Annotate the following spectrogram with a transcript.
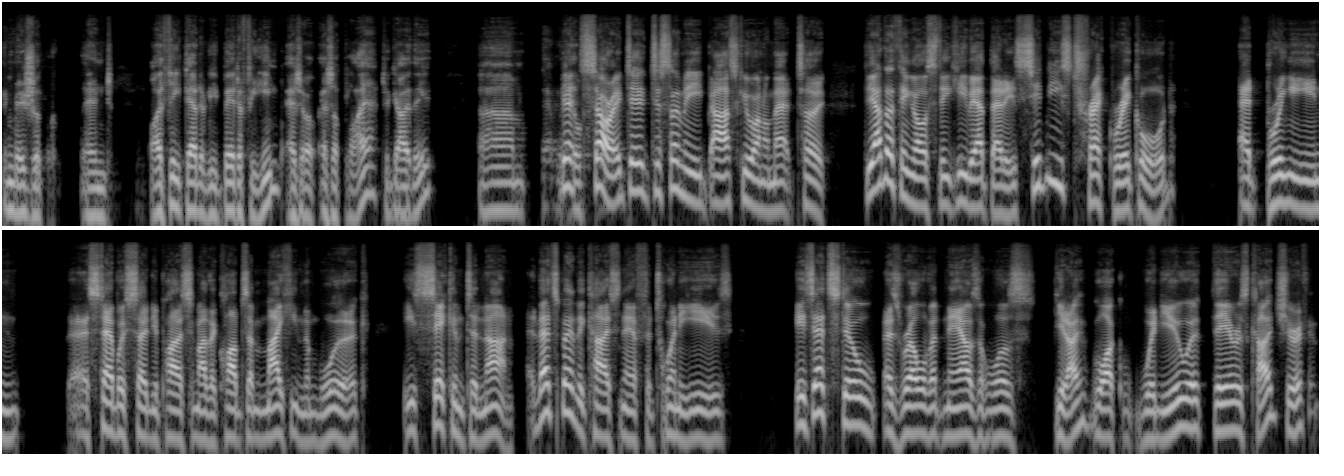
immeasurably. And I think that'd be better for him as a as a player to go there. Um, yeah, sorry, just let me ask you one on that too. The other thing I was thinking about that is Sydney's track record at bringing in established senior players from other clubs and making them work is second to none. And that's been the case now for 20 years. Is that still as relevant now as it was, you know, like when you were there as coach, you reckon?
